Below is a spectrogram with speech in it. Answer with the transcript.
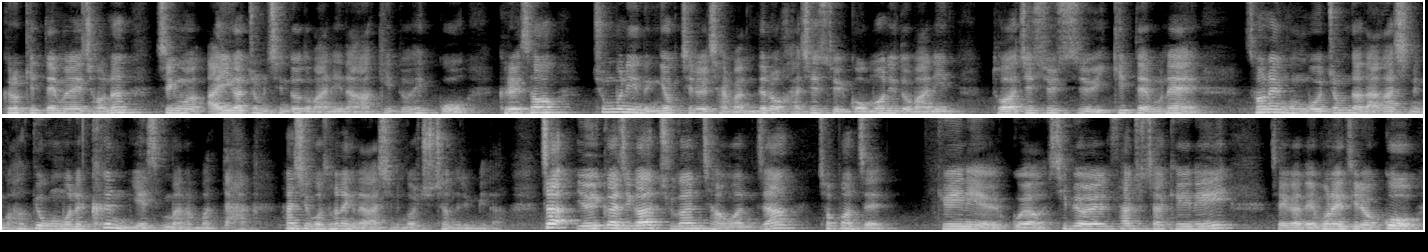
그렇기 때문에 저는 지금 아이가 좀 진도도 많이 나갔기도 했고 그래서 충분히 능력치를 잘 만들어 가실 수 있고 어머니도 많이 도와주실 수 있기 때문에 선행 공부 좀 더 나가시는 거 학교 공부는 큰 예습만 한번 딱 하시고 선행 나가시는 걸 추천드립니다. 자 여기까지가 주간 장원장 첫 번째 Q&A였고요. 12월 4주차 Q&A 제가 내보내 드렸고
